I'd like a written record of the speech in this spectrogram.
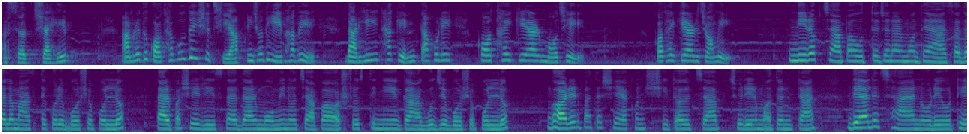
আসাদ সাহেব। আমরা তো কথা বলতে এসেছি আপনি যদি এভাবে দাঁড়িয়েই থাকেন তাহলে কথায় কে আর মজে? কথায় কে আর জমে? নীরব চাপা উত্তেজনার মধ্যে আসাদ আলম আস্তে করে বসে পড়ল। তার পাশে রিসাদ আর মমিন ও চাপা অস্বস্তি নিয়ে গা গুজে বসে পড়ল। ঘরের বাতাসে এখন শীতল চাপ ছুরির মতন টান। দেয়ালে ছায়া নড়ে ওঠে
